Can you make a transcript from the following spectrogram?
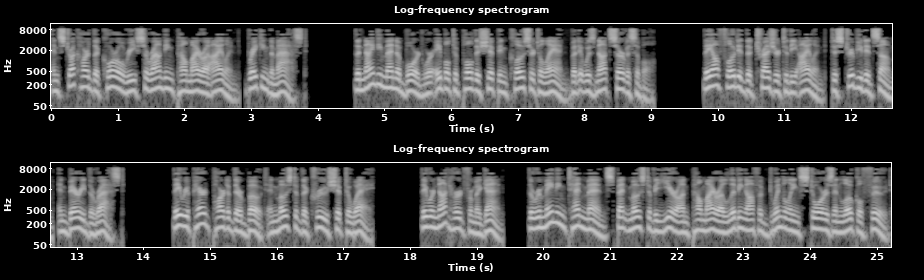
and struck hard the coral reef surrounding Palmyra Island, breaking the mast. The 90 men aboard were able to pull the ship in closer to land but it was not serviceable. They offloaded the treasure to the island, distributed some, and buried the rest. They repaired part of their boat and most of the crew shipped away. They were not heard from again. The remaining ten men spent most of a year on Palmyra living off of dwindling stores and local food.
